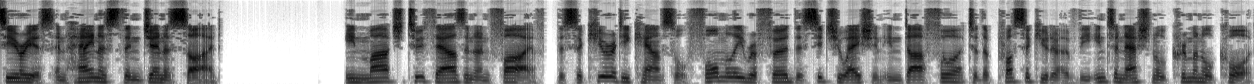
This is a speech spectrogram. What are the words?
serious and heinous than genocide. In March 2005, the Security Council formally referred the situation in Darfur to the prosecutor of the International Criminal Court,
